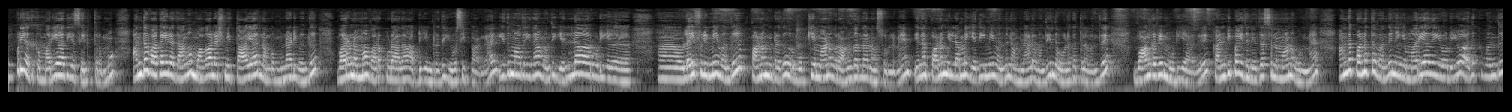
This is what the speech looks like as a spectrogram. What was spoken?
எப்படி அதுக்கு மரியாதையை செலுத்துகிறோமோ அந்த வகையில் தாங்க மகாலட்சுமி தாயார் நம்ம முன்னாடி வந்து வரணுமா வரக்கூடாதா அப்படின்றது யோசிப்பாங்க. இது மாதிரி தான் வந்து எல்லாருடைய லைஃப்லையுமே வந்து பணம்ன்றது ஒரு முக்கியமான ஒரு அங்கம் தான் நான் சொல்லுவேன். ஏன்னா பணம் இல்லாமல் எதையுமே வந்து நம்மளால் வந்து இந்த உலகத்தில் வந்து வாங்கவே முடியாது. கண்டிப்பாக இது நிதர்சனமான உண்மை. அந்த பணத்தை வந்து நீங்கள் மரியாதையோடையோ அதுக்கு வந்து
